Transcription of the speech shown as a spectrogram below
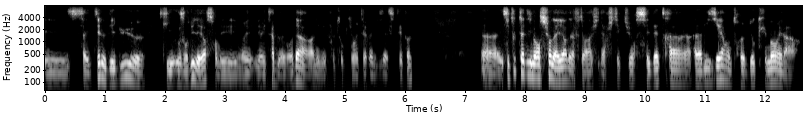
et ça a été le début qui aujourd'hui d'ailleurs sont des véritables œuvres d'art, hein, les photos qui ont été réalisées à cette époque. Euh, et c'est toute la dimension d'ailleurs de la photographie d'architecture, c'est d'être à, la lisière entre le document et l'art.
